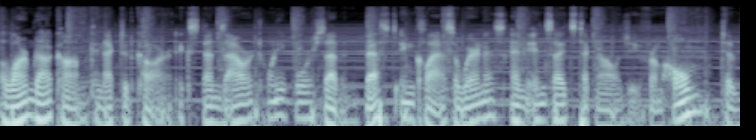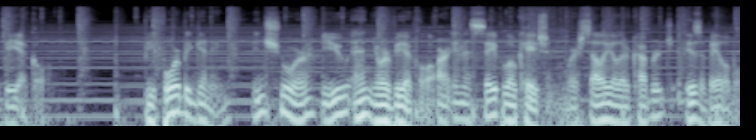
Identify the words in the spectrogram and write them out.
Alarm.com Connected Car extends our 24 7 best in class awareness and insights technology from home to vehicle. Before beginning, ensure you and your vehicle are in a safe location where cellular coverage is available.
